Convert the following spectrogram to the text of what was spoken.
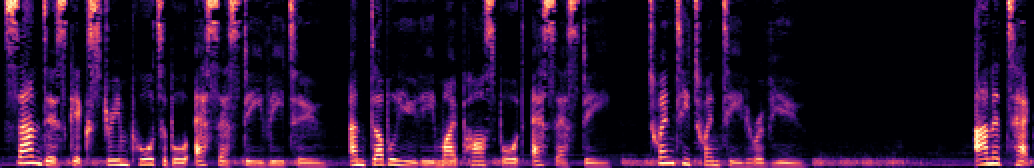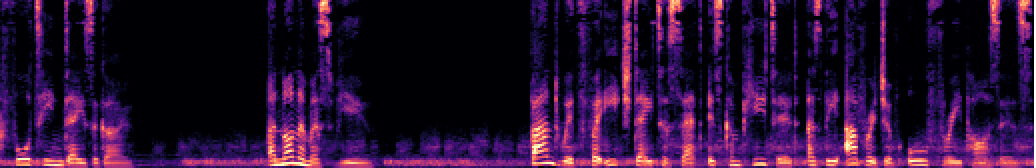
SanDisk Extreme Portable SSD V2 and WD My Passport SSD 2020 review. AnandTech 14 days ago. Anonymous view. Bandwidth for each data set is computed as the average of all three passes.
